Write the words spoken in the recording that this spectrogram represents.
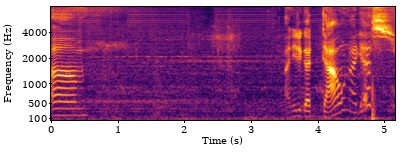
Um... I need to go down, I guess?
